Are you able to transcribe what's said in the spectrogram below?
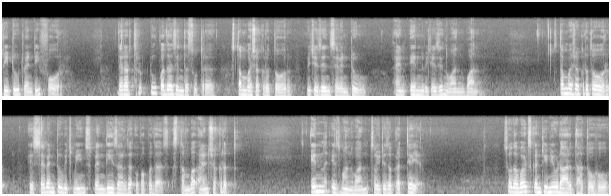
3224. There are th two padas in the sutra, Stamba Shakrutor, which is in 7.2, and in, which is in 1.1. Stamba Shakrutor is 7.2, which means when these are the upapadas, Stamba and Shakrat. In is 1.1, so it is a pratyaya. So the words continued are dhatoho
